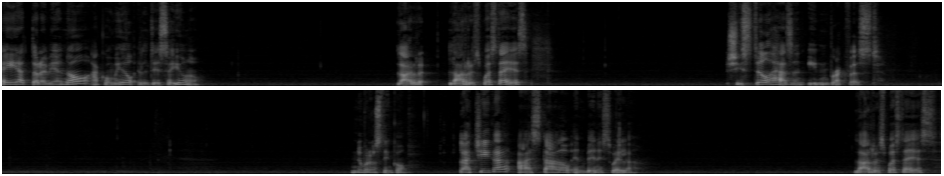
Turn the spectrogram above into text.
Ella todavía no ha comido el desayuno. La, la respuesta es, she still hasn't eaten breakfast. Número 5. La chica ha estado en Venezuela. La respuesta es,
